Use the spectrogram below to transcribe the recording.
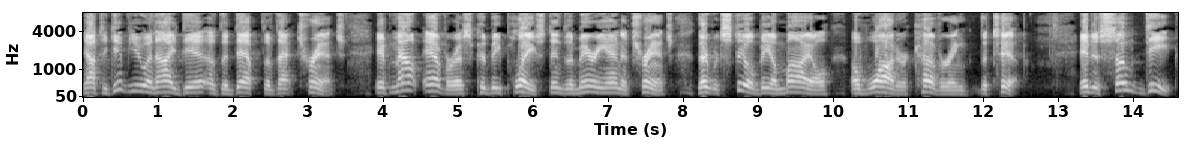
Now, to give you an idea of the depth of that trench, if Mount Everest could be placed into the Mariana Trench, there would still be a mile of water covering the tip. It is so deep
